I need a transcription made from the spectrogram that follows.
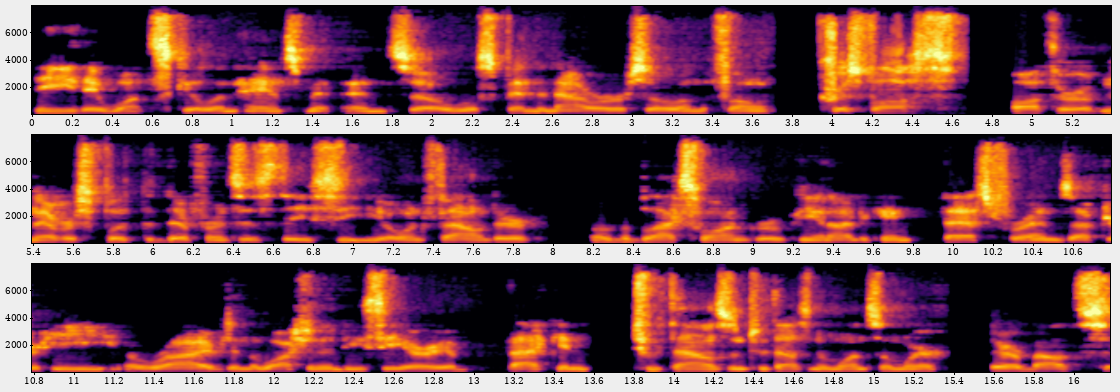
B, they want skill enhancement. And so we'll spend an hour or so on the phone. Chris Voss, author of Never Split the Difference, is the CEO and founder of the Black Swan Group. He and I became fast friends after he arrived in the Washington, D.C. area back in 2000, 2001, somewhere thereabouts.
